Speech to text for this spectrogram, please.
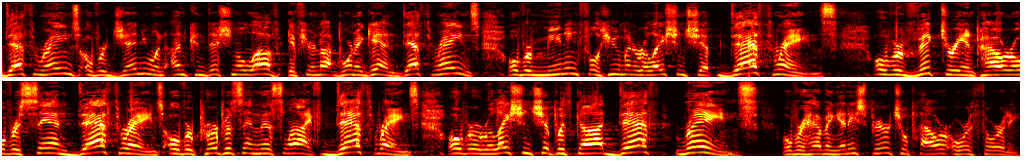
Death reigns over genuine, unconditional love if you're not born again. Death reigns over meaningful human relationship. Death reigns over victory and power over sin. Death reigns over purpose in this life. Death reigns over a relationship with God. Death reigns over having any spiritual power or authority.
